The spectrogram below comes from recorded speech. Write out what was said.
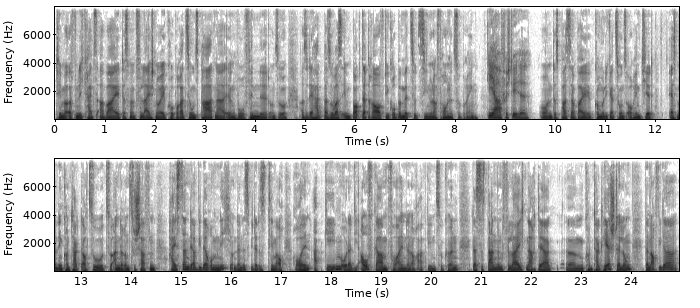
Thema Öffentlichkeitsarbeit, dass man vielleicht neue Kooperationspartner irgendwo findet und so. Also der hat bei sowas eben Bock darauf, die Gruppe mitzuziehen und nach vorne zu bringen. ja, verstehe. Und das passt ja auch bei kommunikationsorientiert, erstmal den Kontakt auch zu, zu anderen zu schaffen, heißt dann ja wiederum nicht, und dann ist wieder das Thema auch Rollen abgeben oder die Aufgaben vor allem dann auch abgeben zu können, dass es dann, dann vielleicht nach der ähm, Kontaktherstellung dann auch wieder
